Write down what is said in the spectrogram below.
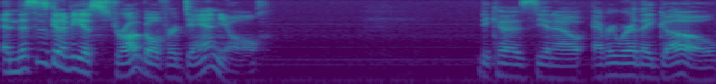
And this is going to be a struggle for Daniel. Because, you know, everywhere they go.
